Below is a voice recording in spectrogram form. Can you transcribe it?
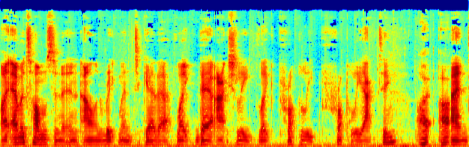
Like Emma Thompson and Alan Rickman together, like they're actually like properly, properly acting, I, I, and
